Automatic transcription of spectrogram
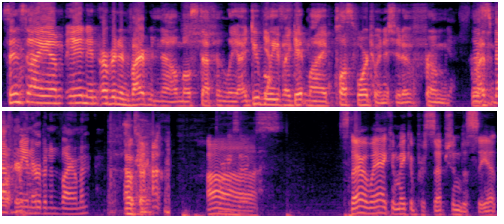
since I am in an urban environment now, most definitely, I do believe Yes. I get my plus four to initiative from Yes. This is definitely an urban environment. Okay. Ah. 26. Is there a way I can make a perception to see it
